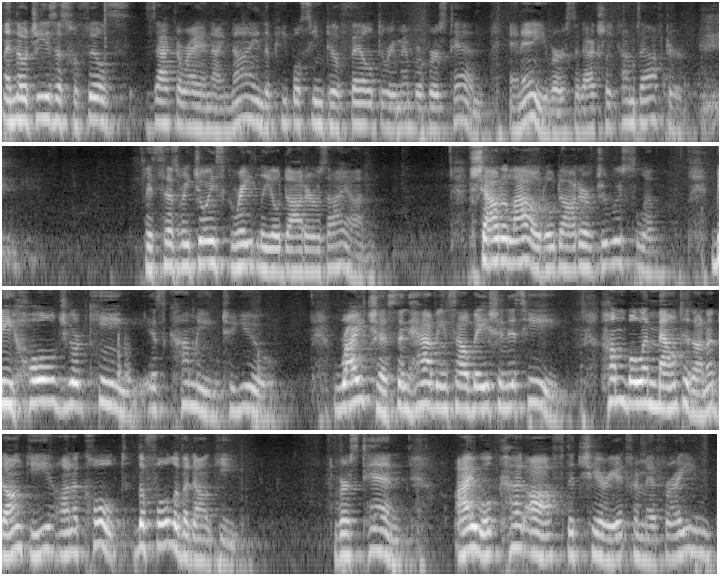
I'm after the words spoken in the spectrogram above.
And though Jesus fulfills Zechariah 9 9, the people seem to have failed to remember verse 10 and any verse that actually comes after. It says, Rejoice greatly, O daughter of Zion. Shout aloud, O daughter of Jerusalem. Behold, your king is coming to you. Righteous and having salvation is he, humble and mounted on a donkey, on a colt, the foal of a donkey. Verse 10 I will cut off the chariot from Ephraim,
